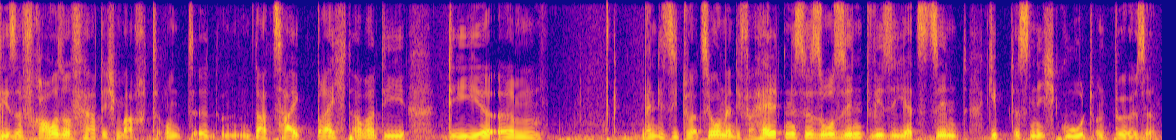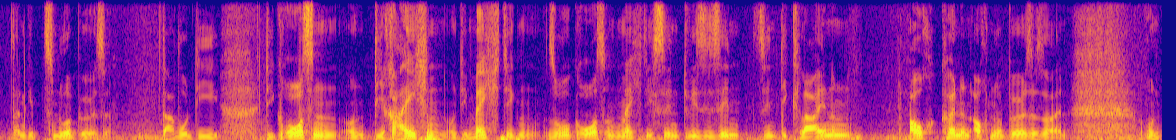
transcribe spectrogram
diese Frau so fertig macht. Und äh, da zeigt Brecht aber die, die ähm, wenn die Situation, wenn die Verhältnisse so sind, wie sie jetzt sind, gibt es nicht gut und böse, dann gibt es nur böse. Da, wo die, die Großen und die Reichen und die Mächtigen so groß und mächtig sind, wie sie sind, sind die Kleinen auch, können auch nur böse sein und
